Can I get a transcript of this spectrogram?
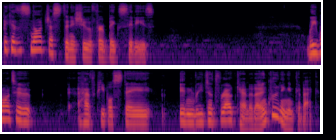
because it's not just an issue for big cities. We want to have people stay in regions throughout Canada, including in Quebec.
